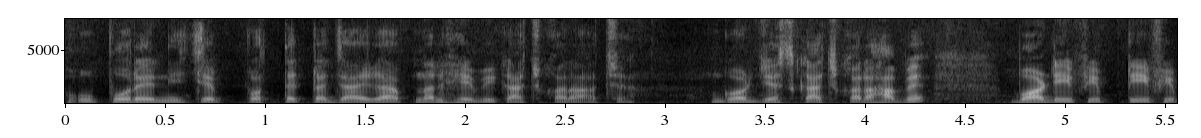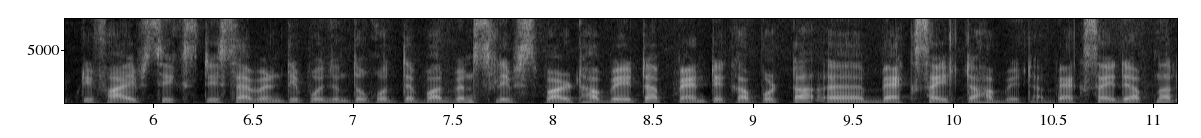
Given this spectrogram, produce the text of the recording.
উপরে, নিচে প্রত্যেকটা জায়গায় আপনার হেভি কাজ করা আছে। গর্জিয়াস কাজ করা হবে। Body fifty fifty five sixty seventy পর্যন্ত করতে পারবেন। স্লিপস পার্ট হবে এটা প্যান্টের কাপড়টা ব্যাক সাইডটা হবে এটা। ব্যাক সাইডে আপনার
